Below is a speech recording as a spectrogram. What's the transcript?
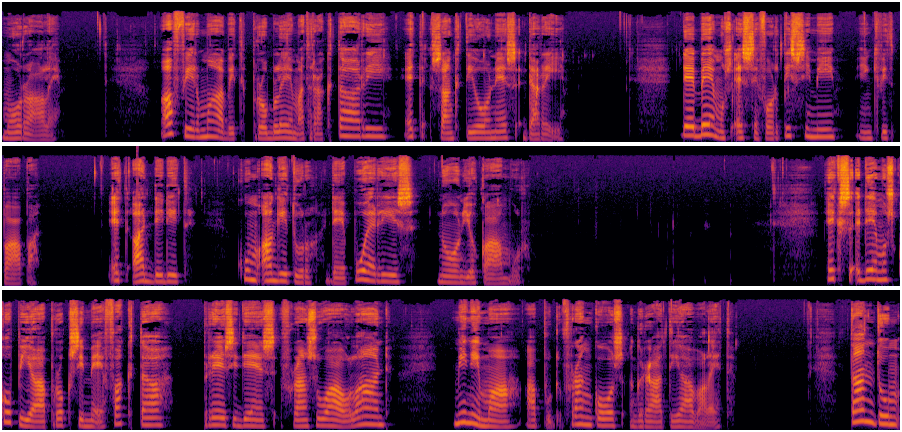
morale. Affirmavit problema tractari et sanctiones dari. Debemus esse fortissimi, inquit papa. Et addidit, cum agitur de pueris non jocamur. Ex demos copia proxime facta, presidens François Hollande, minima apud francos gratia valet. Tantum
